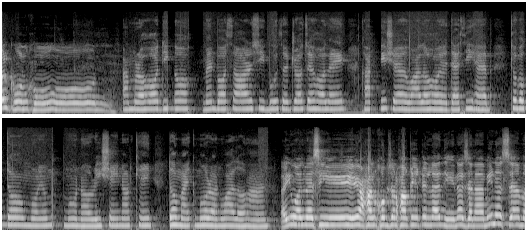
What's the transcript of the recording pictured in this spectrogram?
الكل امرها دیدو من با سرسی بوث جات هالین کارنیشه و علاهای دستی هب تو بکدوم مریم مناری شینار کین دومک مران والوهان أيها المسيح الخبز الحقيقي الذي نزل من السماء.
